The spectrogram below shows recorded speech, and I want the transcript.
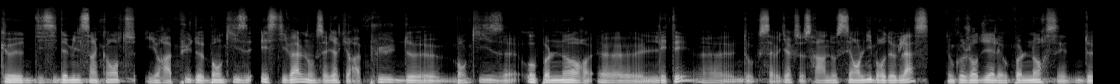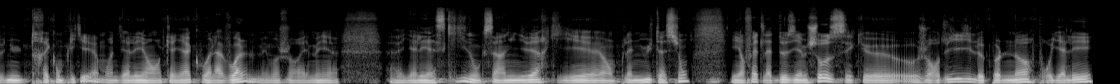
que d'ici 2050, il y aura plus de banquise estivale, donc ça veut dire qu'il y aura plus de banquise au pôle Nord l'été. donc ça veut dire que ce sera un océan libre de glace. Donc aujourd'hui, aller au pôle Nord, c'est devenu très compliqué, à moins d'y aller en kayak ou à la voile. Mais moi, j'aurais aimé y aller à ski. Donc c'est un univers qui est en pleine mutation. Et en fait, la deuxième chose, c'est que aujourd'hui, le pôle Nord, pour y aller,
